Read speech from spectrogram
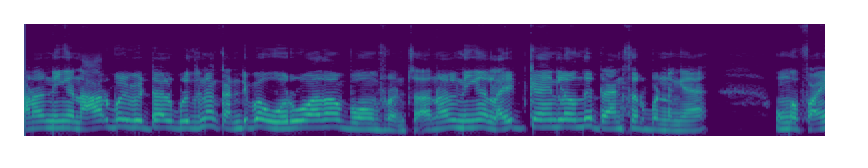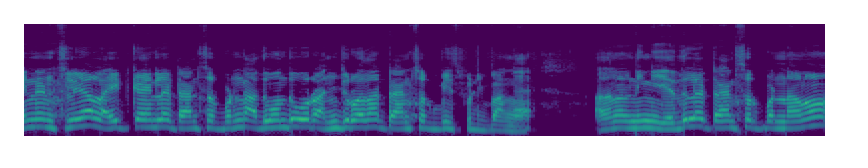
ஆனால் நீங்கள் நார்மல் விட்டால் கொடுத்தீங்கன்னா கண்டிப்பாக ஒரு ரூபா தான் போகும் ஃப்ரெண்ட்ஸ் அதனால் நீங்கள் லைட் காயினில் வந்து ட்ரான்ஸ்ஃபர் பண்ணுங்கள் உங்கள் ஃபைனான்ஸ்லேயும் லைட் காயினில் ட்ரான்ஸ்ஃபர் பண்ணுங்கள் அது வந்து ஒரு அஞ்சு ரூபா தான் ட்ரான்ஸ்ஃபர் ஃபீஸ் பிடிப்பாங்க. அதனால் நீங்கள் எதில் ட்ரான்ஸ்ஃபர் பண்ணாலும்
